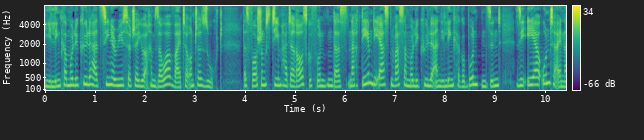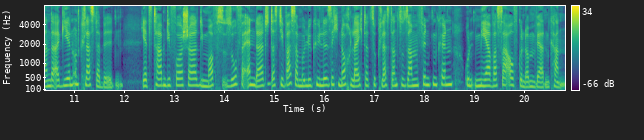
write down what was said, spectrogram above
Die Linker-Moleküle hat Senior Researcher Joachim Sauer weiter untersucht. Das Forschungsteam hat herausgefunden, dass nachdem die ersten Wassermoleküle an die Linker gebunden sind, sie eher untereinander agieren und Cluster bilden. Jetzt haben die Forscher die MOFs so verändert, dass die Wassermoleküle sich noch leichter zu Clustern zusammenfinden können und mehr Wasser aufgenommen werden kann.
